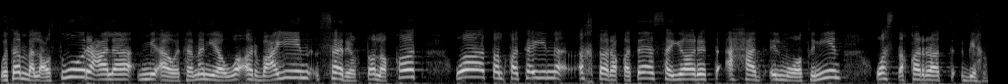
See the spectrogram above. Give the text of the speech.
وتم العثور على 148 فارغ طلقات وطلقتين اخترقتا سيارة أحد المواطنين واستقرت بها.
